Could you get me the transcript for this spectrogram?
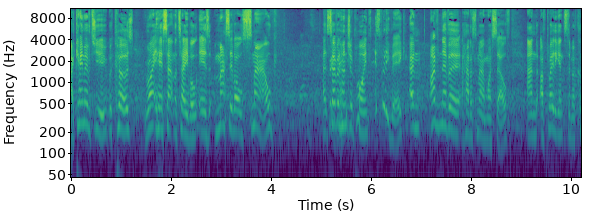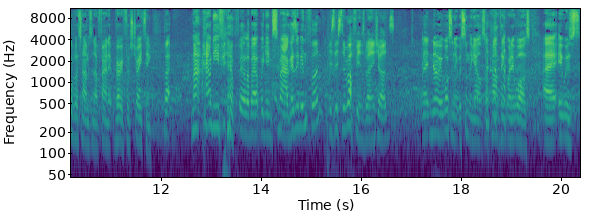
I came over to you because right here sat on the table is massive old Smaug at 700 points. It's pretty big. Um, I've never had a Smaug myself, and I've played against him a couple of times and I've found it very frustrating. But Matt, how do you feel about bringing Smaug? Has it been fun? Is this the Ruffians by any chance? Uh, no, it wasn't. It was something else. I can't think when it was. Uh, it was.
